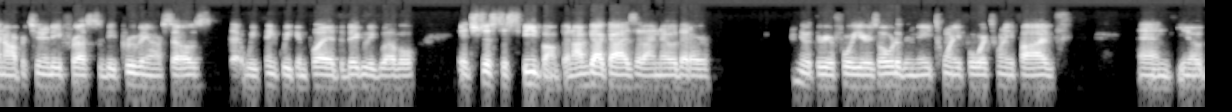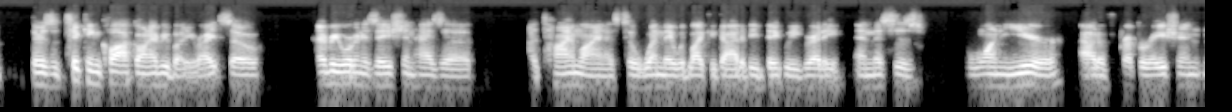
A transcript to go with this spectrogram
an opportunity for us to be proving ourselves that we think we can play at the big league level it's just a speed bump. And i've got guys that i know that are you know three or four years older than me 24 25 and you know there's a ticking clock on everybody right? So every organization has a a timeline as to when they would like a guy to be big league ready. And this is one year out of preparation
